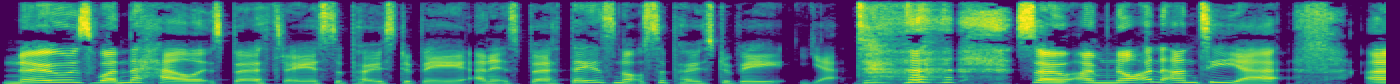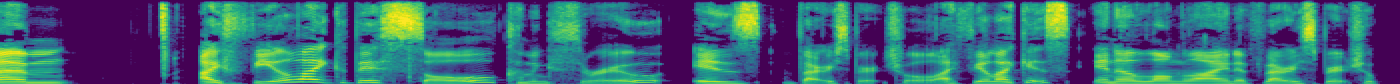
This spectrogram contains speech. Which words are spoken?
knows when the hell its birthday is supposed to be, and its birthday is not supposed to be yet. so I'm not an auntie yet. Um, I feel like this soul coming through is very spiritual. I feel like it's in a long line of very spiritual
